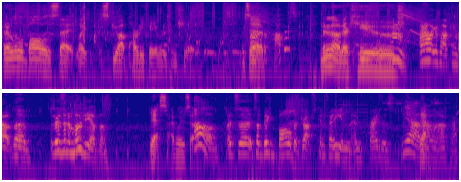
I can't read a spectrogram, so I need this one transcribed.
they're little balls that like spew out party favors and shit. It's Oh, the poppers? no no no. They're huge. Hmm, I know what you're talking about. The there's an emoji of them. Yes, I believe so. Oh, It's a it's a big ball that drops confetti and, and prizes. yeah, Yeah. that one, okay.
